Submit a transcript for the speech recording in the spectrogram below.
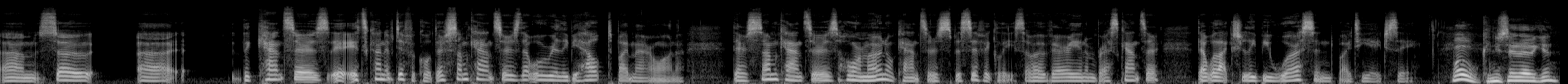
Um, so uh, the cancers, it's kind of difficult. There's some cancers that will really be helped by marijuana. There's some cancers, hormonal cancers specifically, so ovarian and breast cancer, that will actually be worsened by THC. Whoa, can you say that again?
